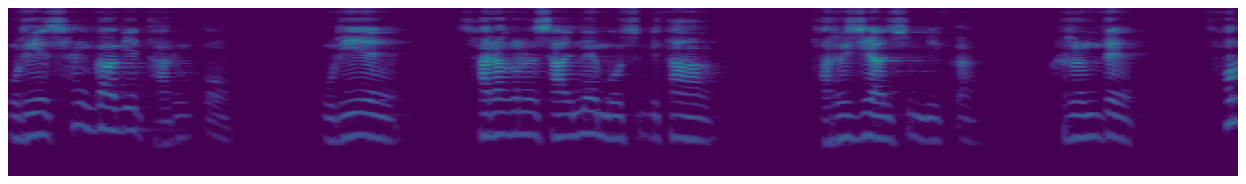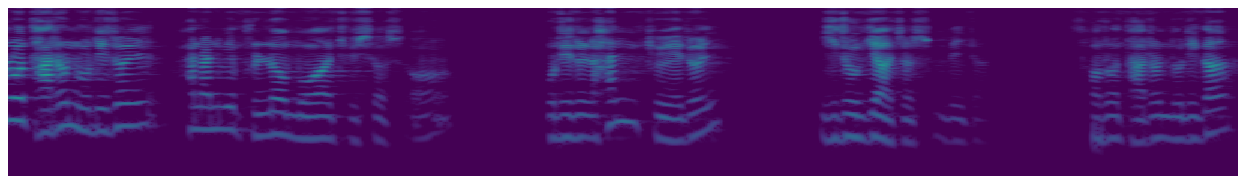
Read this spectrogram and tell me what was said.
우리의 생각이 다르고 우리의 살아가는 삶의 모습이 다 다르지 않습니까? 그런데 서로 다른 우리를 하나님이 불러 모아 주셔서 우리를 한 교회를 이루게 하셨습니다. 서로 다른 우리가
